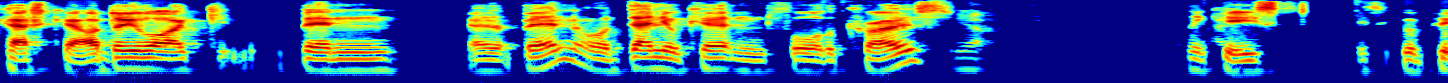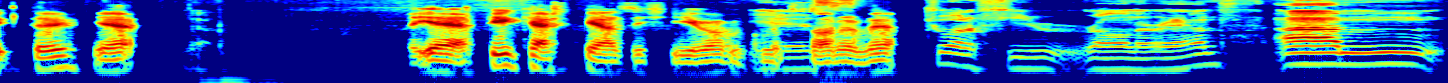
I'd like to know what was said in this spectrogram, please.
cash cow. I do like Ben uh, Ben or Daniel Curtin for the Crows. Yep. I think he's he's a good pick too. Yeah. But yeah, a few cash cows this year. I'm, I'm Yes. excited about. Quite a few rolling around. Um,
